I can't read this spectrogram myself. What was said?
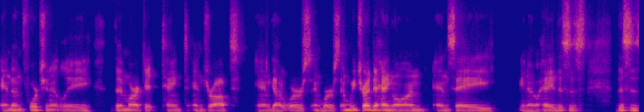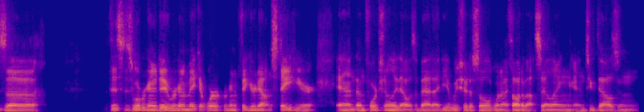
and unfortunately, the market tanked and dropped and got worse and worse. And we tried to hang on and say, you know, hey, this is this is uh this is what we're going to do. We're going to make it work. We're going to figure it out and stay here. And unfortunately, that was a bad idea. We should have sold when I thought about selling in 2000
